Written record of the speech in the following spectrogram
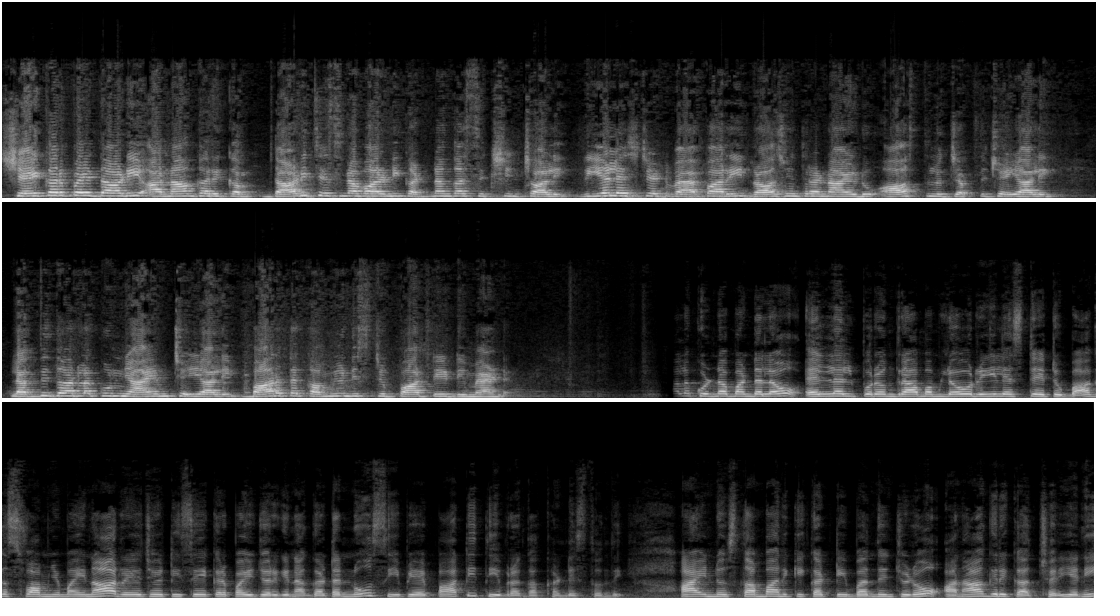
శేఖర్ పై దాడి అనాగరికం. దాడి చేసిన వారిని కఠినంగా శిక్షించాలి. రియల్ ఎస్టేట్ వ్యాపారి రాజేంద్ర నాయుడు ఆస్తులు జప్తు చేయాలి. లబ్ధిదారులకు న్యాయం చేయాలి. భారత కమ్యూనిస్టు పార్టీ డిమాండ్. పాలకొండ మండలం ఎల్ఎల్పురం గ్రామంలో రియల్ ఎస్టేట్ భాగస్వామ్యమైన రేజేటి శేఖర్పై జరిగిన ఘటనను సిపిఐ పార్టీ తీవ్రంగా ఖండిస్తుంది. ఆయన్ను స్తంభానికి కట్టి బంధించడం అనాగరిక చర్యని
